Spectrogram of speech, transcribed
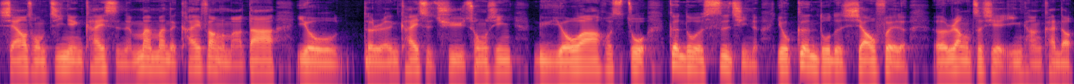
想要从今年开始呢，慢慢的开放了嘛，大家有的人开始去重新旅游啊，或是做更多的事情呢，有更多的消费了，而让这些银行看到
